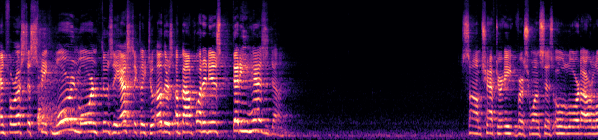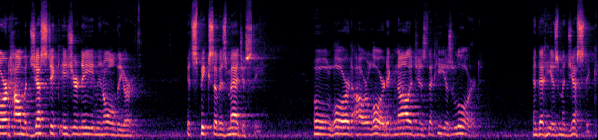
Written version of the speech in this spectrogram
and for us to speak more and more enthusiastically to others about what it is that He has done. Psalm chapter 8, verse 1 says, O Lord, our Lord, how majestic is your name in all the earth. It speaks of his majesty. O Lord, our Lord, acknowledges that he is Lord and that he is majestic.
